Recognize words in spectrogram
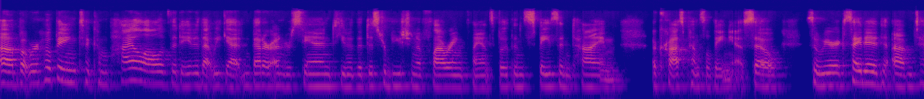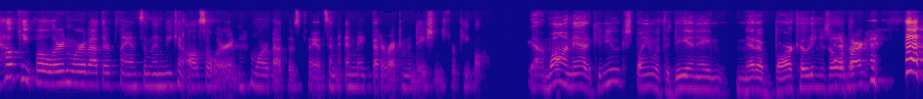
uh, but we're hoping to compile all of the data that we get and better understand, you know, the distribution of flowering plants both in space and time across Pennsylvania. So, so we're excited um, to help people learn more about their plants, and then we can also learn more about those plants and, and make better recommendations for people. Yeah, and while I'm at it, can you explain what the DNA metabarcoding is all about?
